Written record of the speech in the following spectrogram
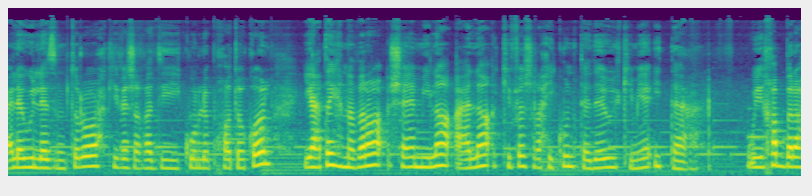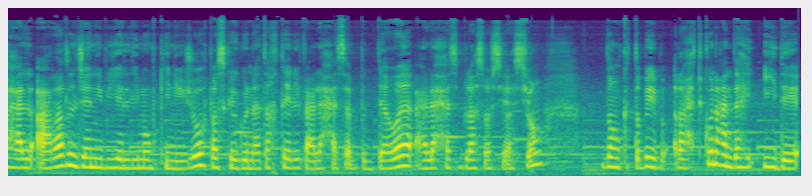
على وين لازم تروح كيفاش غادي يكون le protocole يعطيه نظره شامله على كيفاش راح يكون التداوي الكيميائي تاعه ويخبره على الاعراض الجانبية اللي ممكن يجوه parce que قلنا تختلف على حسب الدواء على حسب l'association donc الطبيب راح تكون عنده idée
